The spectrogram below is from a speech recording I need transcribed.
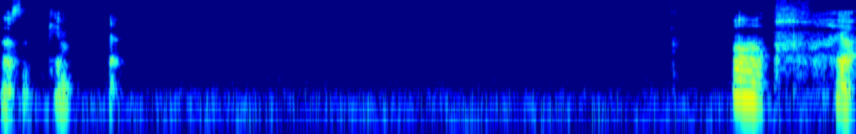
That's it. Uh, ja.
